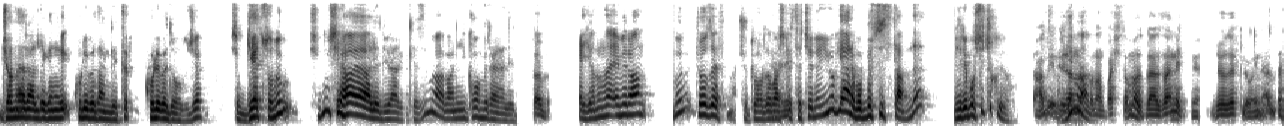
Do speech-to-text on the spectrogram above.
Can'ı herhalde gene kulübeden getir. Kulübede olacak. Şimdi Getson'u şimdi şey hayal ediyor herkes değil mi abi? Hani ilk 11 hayal ediyor. Tabii. E yanına Emirhan mı Joseph mi? Çünkü orada yani, başka seçeneği yok. Yani bu, bu sistemde biri boşu çıkıyor. Abi Emirhan'la falan başlamaz. Ben zannetmiyorum. Joseph'le oynar da.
